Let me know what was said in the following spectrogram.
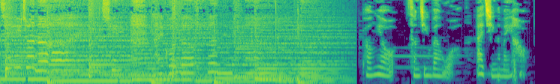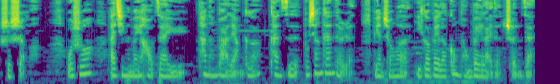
记着那爱情来过的芬芳。朋友曾经问我，爱情的美好是什么？我说，爱情的美好在于。他能把两个看似不相干的人变成了一个为了共同未来的存在，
